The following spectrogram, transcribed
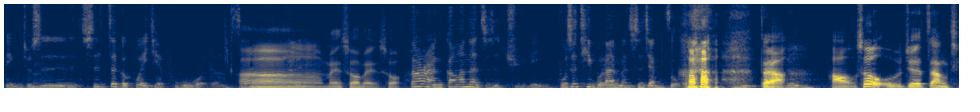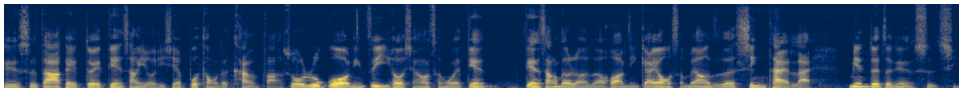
定，就是是这个柜姐服务我的。啊，没错没错，当然，刚刚那只是举例，不是踢不烂门是这样做。对啊，嗯好，所以我觉得这样其实大家可以对电商有一些不同的看法。说如果你自己以后想要成为电电商的人的话，你该用什么样子的心态来面对这件事情？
